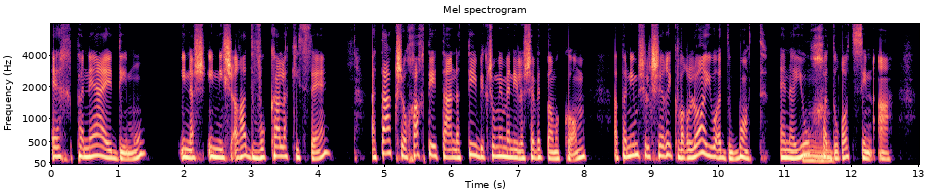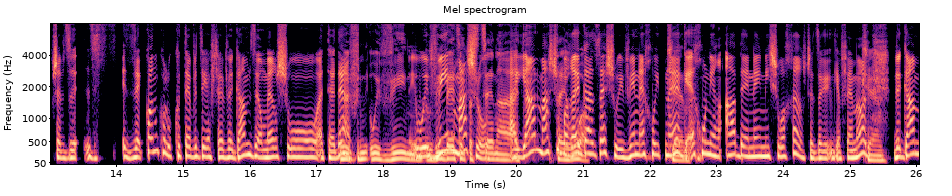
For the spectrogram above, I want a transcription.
איך פניה האדימו, היא, נש, היא נשארה דבוקה לכיסא, עתה, כשהוכחתי את טענתי, ביקשו ממני לשבת במקום. הפנים של שרי כבר לא היו אדומות, הן היו mm. חדורות שנאה. עכשיו, זה, זה, זה, קודם כל הוא כותב את זה יפה, וגם זה אומר שהוא, אתה יודע... הוא הבין, הוא הבין, הוא הבין משהו. הסצנה, היה את, משהו את ברגע הזה שהוא הבין איך הוא התנהג, כן. איך הוא נראה בעיני מישהו אחר, שזה יפה מאוד. כן. וגם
